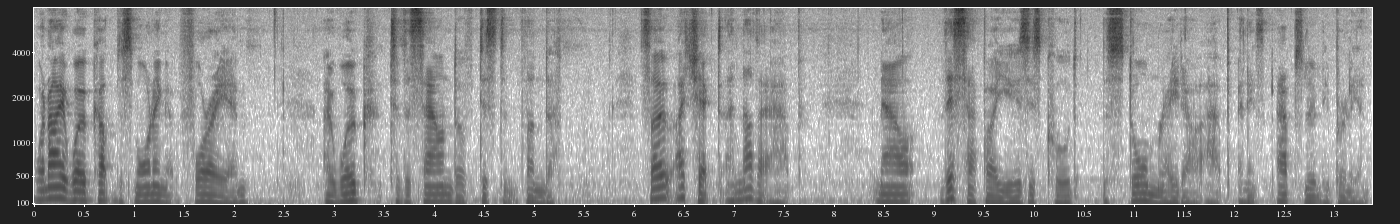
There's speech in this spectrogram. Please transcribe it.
when I woke up this morning at 4 a.m., I woke to the sound of distant thunder. So I checked another app. Now, this app I use is called the Storm Radar app, and it's absolutely brilliant.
